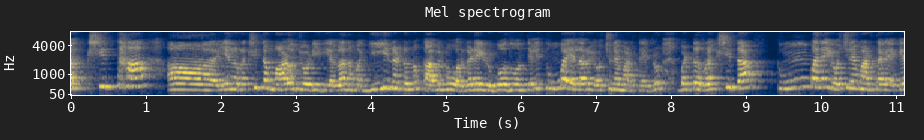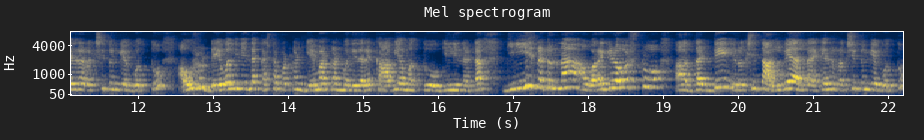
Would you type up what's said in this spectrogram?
ರಕ್ಷಿತಾ ಏನು ರಕ್ಷಿತಾ ಮಾಳು ಜೋಡಿ ಇದೆಯಲ್ಲ, ನಮ್ಮ ಗಿಲ್ಲಿ ನಟನ್ನು ಕಾವ್ಯನು ಹೊರಗಡೆ ಇಡ್ಬೋದು ಅಂತೇಳಿ ತುಂಬಾ ಎಲ್ಲರೂ ಯೋಚನೆ ಮಾಡ್ತಾ ಇದ್ರು. ಬಟ್ ರಕ್ಷಿತಾ ತುಂಬಾನೇ ಯೋಚನೆ ಮಾಡ್ತಾಳೆ. ಯಾಕೆಂದ್ರೆ ರಕ್ಷಿತನ್ಗೆ ಗೊತ್ತು, ಅವರು ಡೇವನಿನಿಂದ ಕಷ್ಟಪಟ್ಕೊಂಡು ಗೇಮ್ ಆಡ್ಕೊಂಡು ಬಂದಿದ್ದಾರೆ. ಕಾವ್ಯ ಮತ್ತು ಗಿಲ್ಲಿ ನಟ. ಗಿಲ್ಲಿ ನಟನ್ನ ಹೊರಗಿಡುವಷ್ಟು ದಡ್ಡಿ ರಕ್ಷಿತ ಅಲ್ವೇ ಅಲ್ಲ. ಯಾಕೆಂದ್ರೆ ರಕ್ಷಿತನ್ಗೆ ಗೊತ್ತು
